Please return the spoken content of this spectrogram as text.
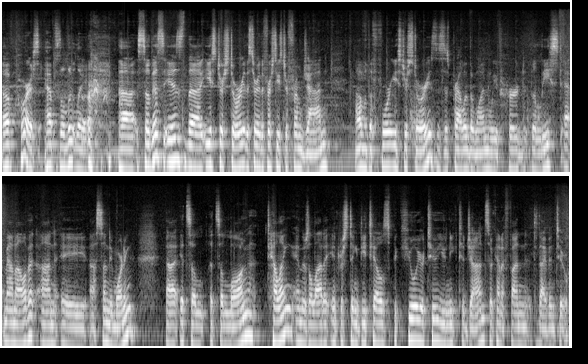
of course, absolutely. Uh, so, this is the Easter story, the story of the first Easter from John. Of the four Easter stories, this is probably the one we've heard the least at Mount Olivet on a, a Sunday morning. Uh, it's a it's a long telling, and there's a lot of interesting details peculiar to, unique to John, so kind of fun to dive into.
